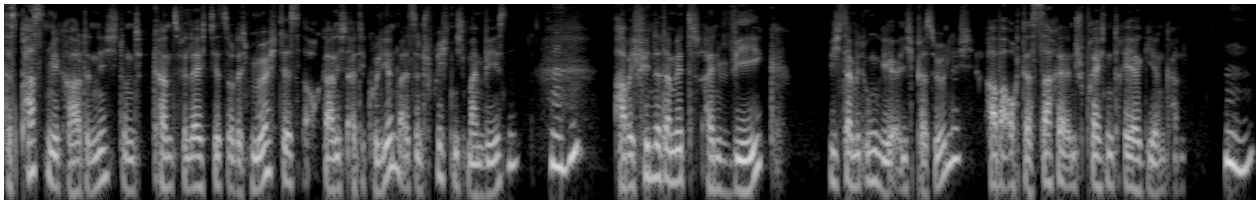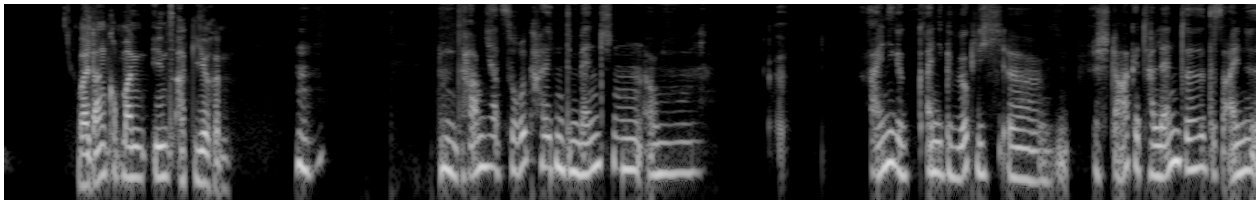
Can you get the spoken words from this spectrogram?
das passt mir gerade nicht und ich kann es vielleicht jetzt oder ich möchte es auch gar nicht artikulieren, weil es entspricht nicht meinem Wesen. Mhm. Aber ich finde damit einen Weg, wie ich damit umgehe, ich persönlich, aber auch der Sache entsprechend reagieren kann. Mhm. Weil dann kommt man ins Agieren. Mhm. Und haben ja zurückhaltende Menschen ähm, einige, einige wirklich äh, starke Talente. Das eine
